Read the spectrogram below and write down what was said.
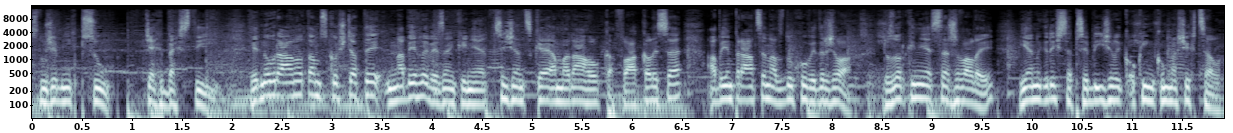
služebních psů těch bestí. Jednou ráno tam z košťaty naběhly vězenkyně, tři ženské a mladá holka. Flákali se, aby jim práce na vzduchu vydržela. Dozorkyně je seřvaly, jen když se přiblížili k okýnkům našich cel.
